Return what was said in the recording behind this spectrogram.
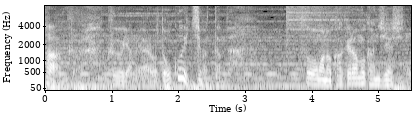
たく空也の野郎どこへ行っちまったんだ。相馬のかけらも感じやしね。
